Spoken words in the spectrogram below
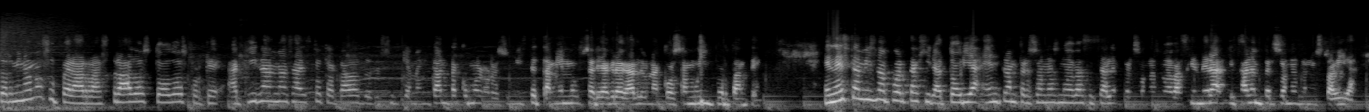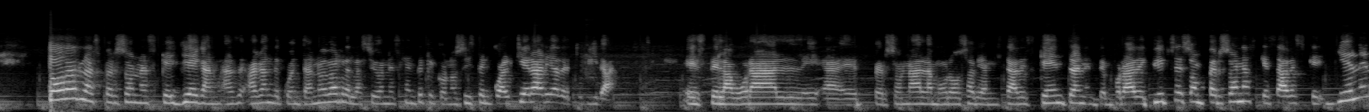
terminamos súper arrastrados todos, porque aquí nada más a esto que acabas de decir, que me encanta cómo lo resumiste, también me gustaría agregarle una cosa muy importante. En esta misma puerta giratoria entran personas nuevas y salen personas nuevas, general, y salen personas de nuestra vida. Todas las personas que llegan, hagan de cuenta, nuevas relaciones, gente que conociste en cualquier área de tu vida, este, laboral, eh, eh, personal, amorosa, de amistades que entran en temporada de eclipse, son personas que sabes que vienen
